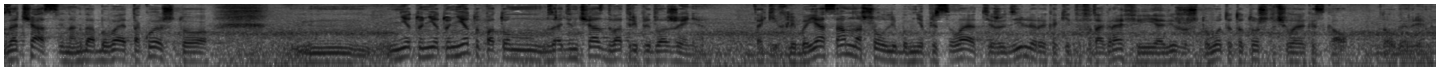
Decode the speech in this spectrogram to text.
за час. Иногда бывает такое, что нету, нету, нету, потом за один час два-три предложения таких. Либо я сам нашел, либо мне присылают те же дилеры какие-то фотографии, и я вижу, что вот это то, что человек искал долгое время.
